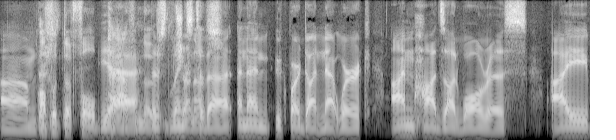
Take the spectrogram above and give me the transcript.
Um, I'll put the full path yeah, in the there's links to that. And then uqbar.network. I'm Hodzod Walrus. I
